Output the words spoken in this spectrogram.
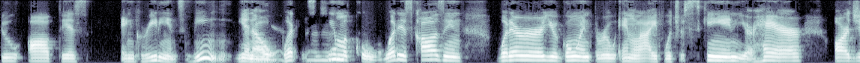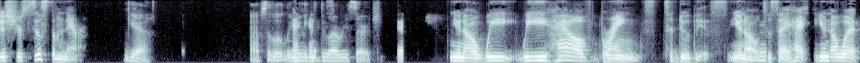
do all these ingredients mean. You know, Yeah. what is hmm chemical? What is causing whatever you're going through in life with your skin, your hair, or just your system there. Yeah. Absolutely. We need to do our research. you know, we we have brains to do this, you know, Mm, to say, hey, you know what?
